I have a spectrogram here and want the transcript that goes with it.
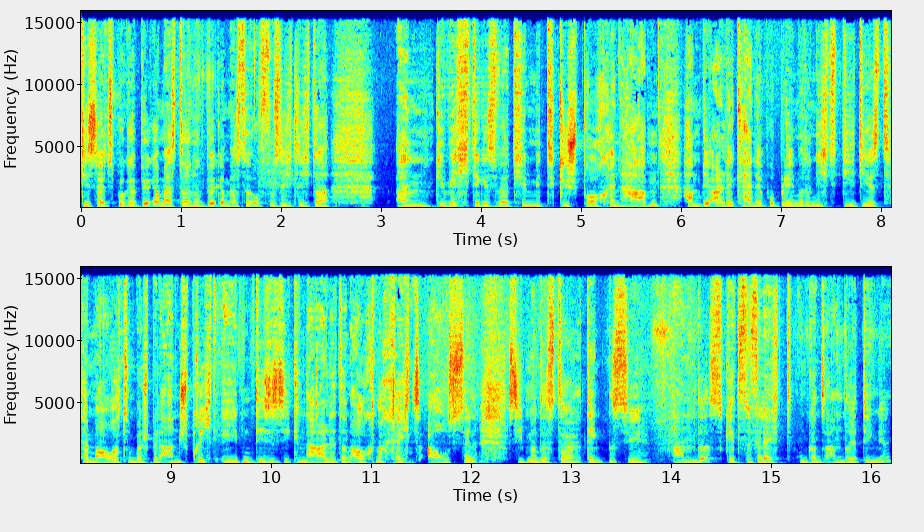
die Salzburger Bürgermeisterinnen und Bürgermeister offensichtlich da ein gewichtiges Wörtchen mitgesprochen haben, haben die alle keine Probleme oder nicht die, die jetzt Herr Mauer zum Beispiel anspricht, eben diese Signale dann auch nach rechts außen? Sieht man das da, denken Sie anders? Geht es da vielleicht um ganz andere Dinge?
